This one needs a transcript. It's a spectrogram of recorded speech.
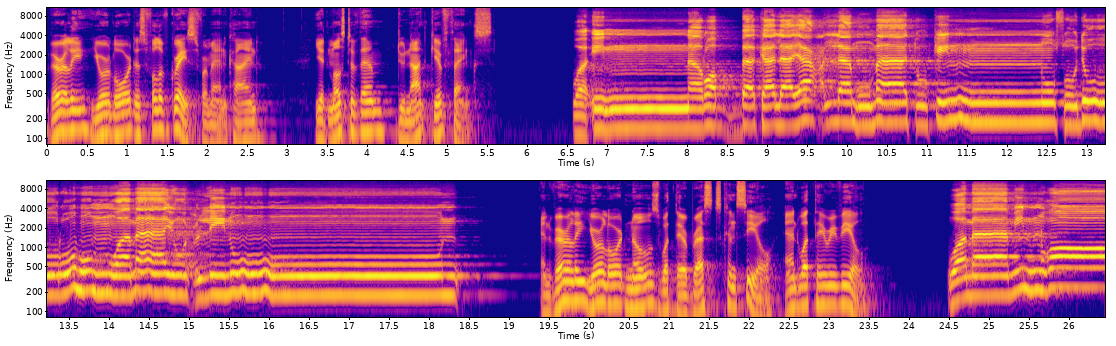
Verily, your Lord is full of grace for mankind, yet most of them do not give thanks. وان ربك ليعلم ما تكن صدورهم وما يعلنون And verily, your Lord knows what their breasts conceal and what they reveal. وما من غائبه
